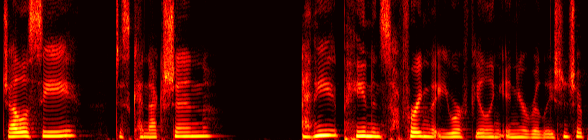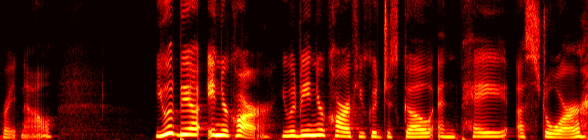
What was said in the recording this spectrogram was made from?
jealousy, disconnection, any pain and suffering that you are feeling in your relationship right now, you would be uh, in your car. You would be in your car if you could just go and pay a store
